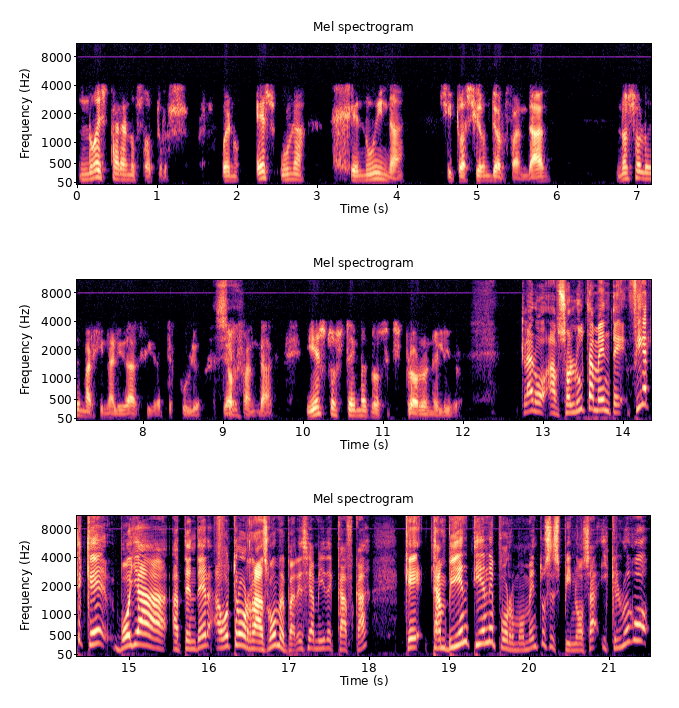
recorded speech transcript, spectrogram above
no es para nosotros. Bueno, es una genuina situación de orfandad, no solo de marginalidad, fíjate Julio, de orfandad. Y estos temas los exploro en el libro. Claro, absolutamente. Fíjate que voy a atender a otro rasgo, me parece a mí, de Kafka, que también tiene por momentos espinosa y que luego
